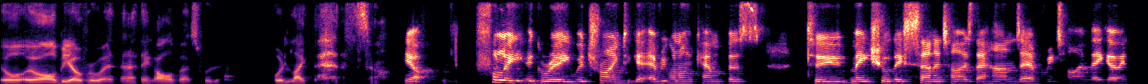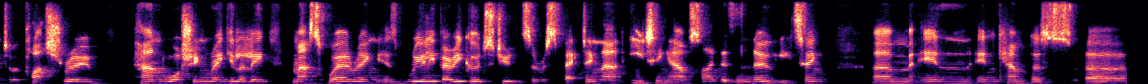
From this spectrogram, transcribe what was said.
it'll it'll all be over with and I think all of us would would like that. So Yeah. Fully agree. We're trying to get everyone on campus to make sure they sanitize their hands every time they go into a classroom hand washing regularly, mask wearing is really very good. Students are respecting that. Eating outside, there's no eating um, in in campus uh,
